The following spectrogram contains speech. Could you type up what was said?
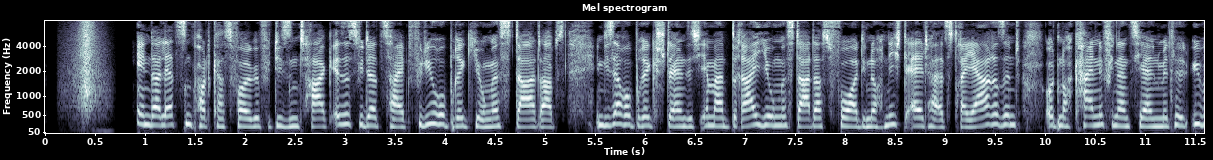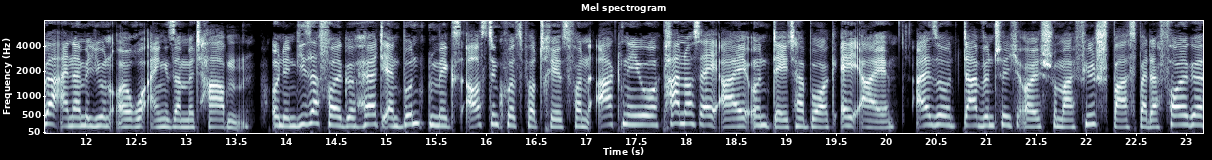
In der letzten Podcast-Folge für diesen Tag ist es wieder Zeit für die Rubrik Junge Startups. In dieser Rubrik stellen sich immer drei junge Startups vor, die noch nicht älter als drei Jahre sind und noch keine finanziellen Mittel über einer Million Euro eingesammelt haben. Und in dieser Folge hört ihr einen bunten Mix aus den Kurzporträts von Arcneo, Panos AI und Databorg AI. Also da wünsche ich euch schon mal viel Spaß bei der Folge.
